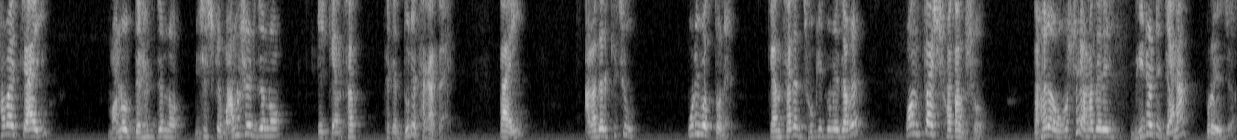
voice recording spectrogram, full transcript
সবাই চাই মানব দেহের জন্য বিশেষ করে মানুষের জন্য এই ক্যান্সার থেকে দূরে থাকা যায়। তাই আমাদের কিছু পরিবর্তনে ক্যান্সারের ঝুঁকি কমে যাবে পঞ্চাশ শতাংশ। তাহলে অবশ্যই আমাদের এই ভিডিওটি জানা প্রয়োজন।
